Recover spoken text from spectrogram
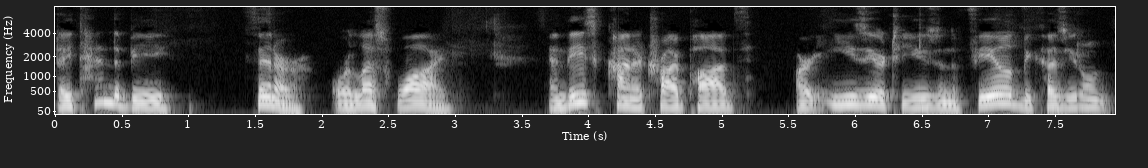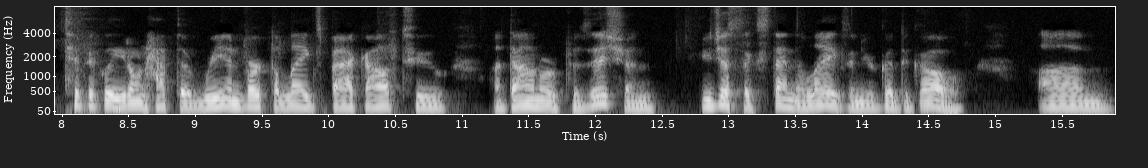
they tend to be thinner or less wide. And these kind of tripods are easier to use in the field because you don't typically you don't have to reinvert the legs back out to a downward position. You just extend the legs and you're good to go. Um,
